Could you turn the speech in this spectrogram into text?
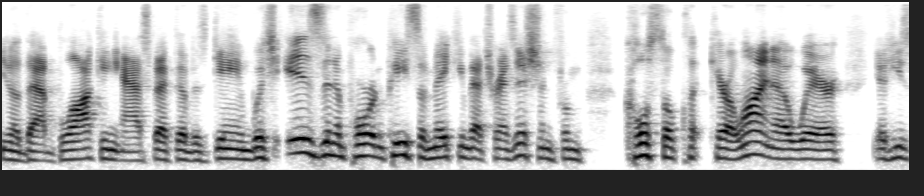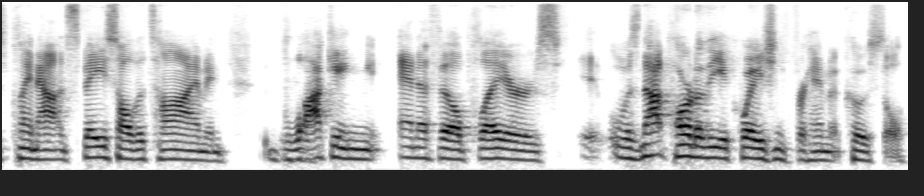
you know, that blocking aspect of his game, which is an important piece of making that transition from Coastal Carolina, where you know he's playing out in space all the time and Mm-hmm. blocking NFL players. It was not part of the equation for him at Coastal.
